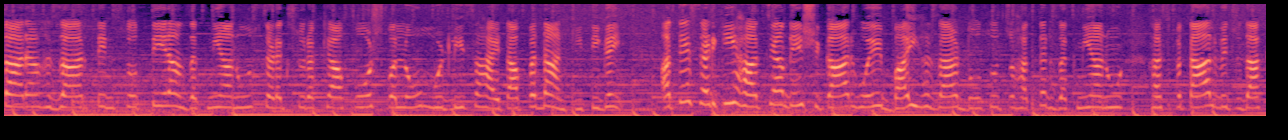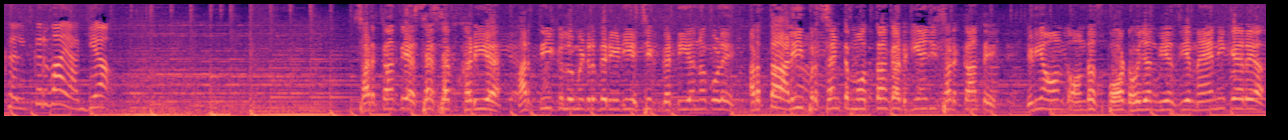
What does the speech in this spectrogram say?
17313 ਜ਼ਖਮੀਆਂ ਨੂੰ ਸੜਕ ਸੁਰੱਖਿਆ ਫੋਰਸ ਵੱਲੋਂ ਮੁੱਢਲੀ ਸਹਾਇਤਾ ਪ੍ਰਦਾਨ ਕੀਤੀ ਗਈ ਅਤੇ ਸੜਕੀ ਹਾਦਸਿਆਂ ਦੇ ਸ਼ਿਕਾਰ ਹੋਏ 22274 ਜ਼ਖਮੀਆਂ ਨੂੰ ਹਸਪਤਾਲ ਵਿੱਚ ਦਾਖਲ ਕਰਵਾਇਆ ਗਿਆ। ਸੜਕਾਂ ਤੇ ਐਸਐਸਐਫ ਖੜੀ ਹੈ। ਹਰ 30 ਕਿਲੋਮੀਟਰ ਦੇ ਰੇਡੀਅਸ 'ਚ ਗੱਡੀ ਹੈ ਉਹਨਾਂ ਕੋਲੇ। 48% ਮੌਤਾਂ ਘਟ ਗਈਆਂ ਜੀ ਸੜਕਾਂ ਤੇ। ਜਿਹੜੀਆਂ ਔਨ ਦਾ ਸਪੌਟ ਹੋ ਜਾਂਦੀਆਂ ਸੀ। ਮੈਂ ਨਹੀਂ ਕਹਿ ਰਿਹਾ।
